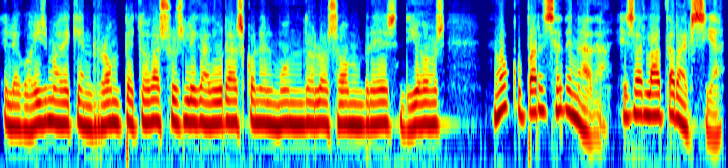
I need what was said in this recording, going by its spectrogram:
el egoísmo de quien rompe todas sus ligaduras con el mundo, los hombres, Dios, no ocuparse de nada. Esa es la ataraxia,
